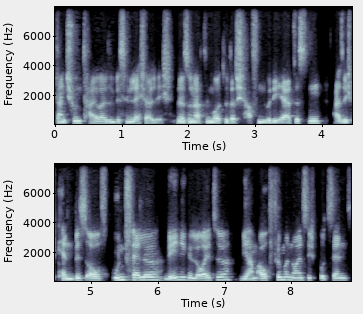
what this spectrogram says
dann schon teilweise ein bisschen lächerlich. Ne? So nach dem Motto, das schaffen nur die Härtesten. Also ich kenne bis auf Unfälle wenige Leute. Wir haben auch 95 Prozent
